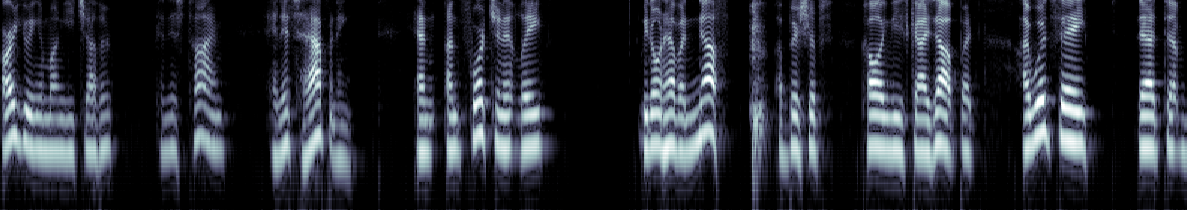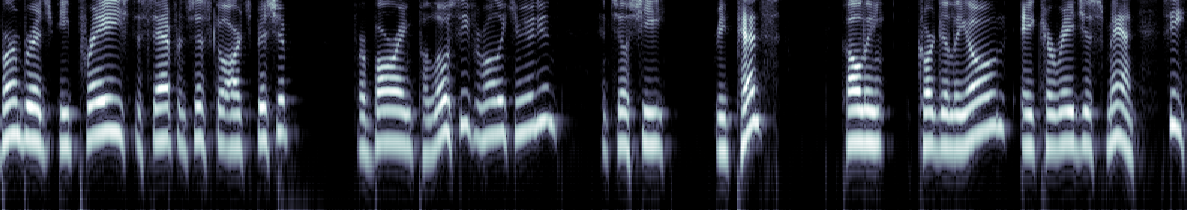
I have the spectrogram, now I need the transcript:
arguing among each other in this time, and it's happening. And unfortunately, we don't have enough of bishops calling these guys out. But I would say that uh, Burbidge, he praised the San Francisco Archbishop for barring Pelosi from Holy Communion until she repents, calling Cordileone a courageous man. See,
